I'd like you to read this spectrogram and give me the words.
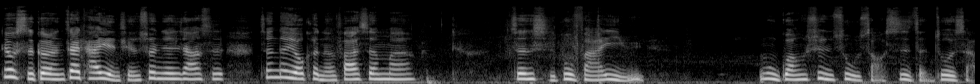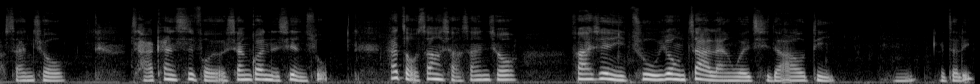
六十个人在他眼前瞬间消失，真的有可能发生吗？”真实不发一语，目光迅速扫视整座小山丘，查看是否有相关的线索。他走上小山丘，发现一处用栅栏围起的凹地。嗯，在这里。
